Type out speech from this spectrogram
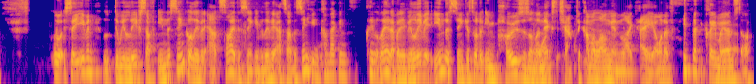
see, even do we leave stuff in the sink or leave it outside the sink? If you leave it outside the sink, you can come back and clean it later. But if you leave it in the sink, it sort of imposes on the next chap to come along and like, hey, I want to clean my Yeah. own stuff.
